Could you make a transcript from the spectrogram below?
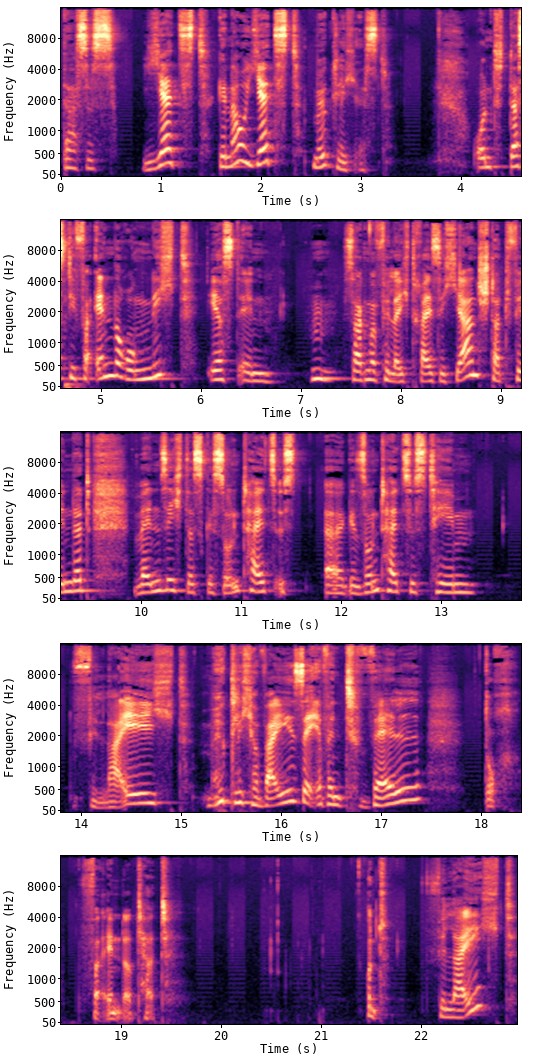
dass es jetzt, genau jetzt möglich ist. Und dass die Veränderung nicht erst in, hm, sagen wir vielleicht 30 Jahren stattfindet, wenn sich das Gesundheits äh, Gesundheitssystem vielleicht, möglicherweise, eventuell doch verändert hat. Und vielleicht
